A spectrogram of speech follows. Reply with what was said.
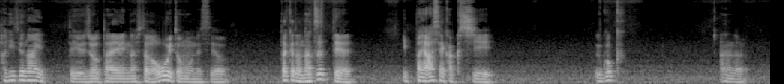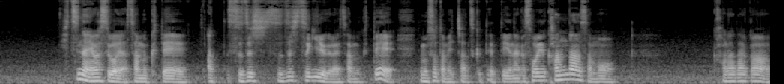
足りてないっていう状態の人が多いと思うんですよ。だけど夏っていっぱい汗かくし動くあの室内はすごい寒くてあ涼し涼しすぎるぐらい寒くてでも外めっちゃ暑くてっていうなんかそういう寒暖差も体が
